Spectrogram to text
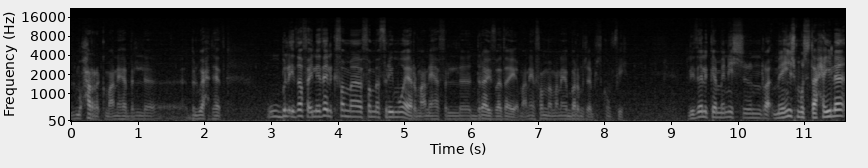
المحرك معناها بال بالواحد هذا. وبالإضافة إلى ذلك فما فما firmware معناها في ال drive هذايا معناها فما معناها برمجة باش تكون فيه. لذلك مانيش ماهيش مستحيلة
